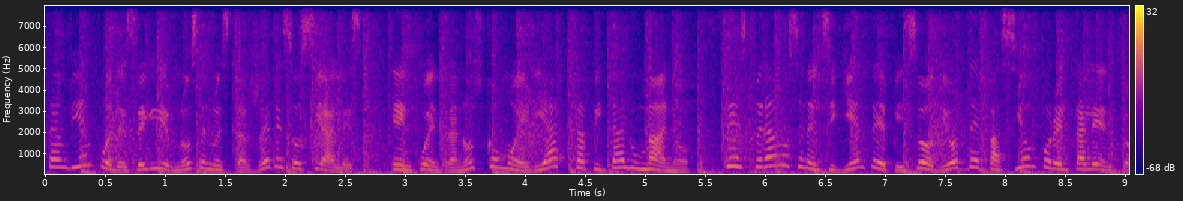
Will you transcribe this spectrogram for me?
También puedes seguirnos en nuestras redes sociales. Encuéntranos como ERIAC Capital Humano. Te esperamos en el siguiente episodio de Pasión por el Talento.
